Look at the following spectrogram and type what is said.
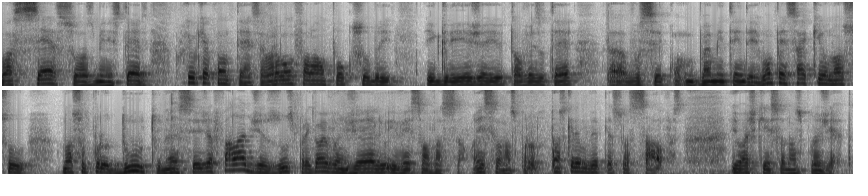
o acesso aos ministérios, porque o que acontece? Agora vamos falar um pouco sobre igreja e talvez até uh, você vai me entender. Vamos pensar que o nosso, nosso produto né, seja falar de Jesus, pregar o evangelho e ver salvação. Esse é o nosso produto. Nós queremos ver pessoas salvas. Eu acho que esse é o nosso projeto.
